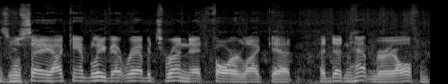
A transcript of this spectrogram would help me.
Was gonna say I can't believe that rabbits run that far like that. That doesn't happen very often.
